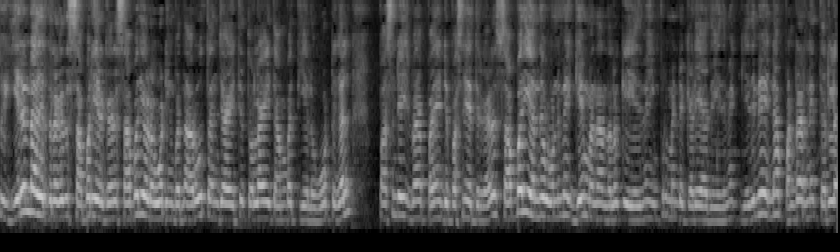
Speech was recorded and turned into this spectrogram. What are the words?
ஸோ இரண்டாவது இடத்துல இருக்கிறது சபரி இருக்கார். சபரியோட ஓட்டிங் பார்த்தீங்கன்னா அறுபத்தஞ்சாயிரத்தி தொள்ளாயிரத்தி ஐம்பத்தி ஏழு ஓட்டுகள் பர்சன்டேஜ் பதினெட்டு பர்சன்டேஜ் எடுத்திருக்காரு. சபரி வந்து ஒன்றுமே கேம் வந்து அந்தளவுக்கு எதுவுமே இம்ப்ரூவ்மெண்ட்டு கிடையாது. எதுவுமே எதுவுமே என்ன பண்ணுறாருன்னே தெரில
